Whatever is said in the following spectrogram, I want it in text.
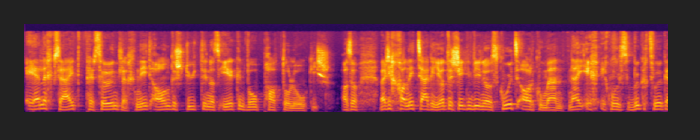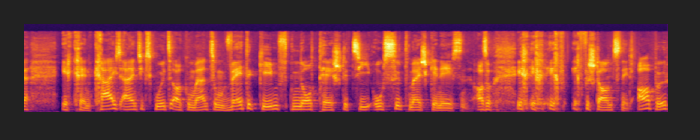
ehrlich gesagt persönlich nicht anders deuten als irgendwo pathologisch. Also, weißt, ich kann nicht sagen, ja, das ist irgendwie noch ein gutes Argument. Nein, ich, ich muss wirklich zugeben, ich kenne kein einziges gutes Argument, um weder geimpft noch testet zu sein, ausser man ist genesen. Also, ich, ich, ich, ich verstand es nicht. Aber,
